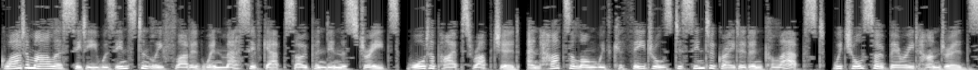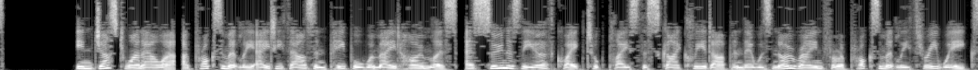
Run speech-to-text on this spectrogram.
Guatemala City was instantly flooded when massive gaps opened in the streets, water pipes ruptured, and huts along with cathedrals disintegrated and collapsed, which also buried hundreds. In just one hour, approximately 80,000 people were made homeless. As soon as the earthquake took place, the sky cleared up and there was no rain for approximately three weeks.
